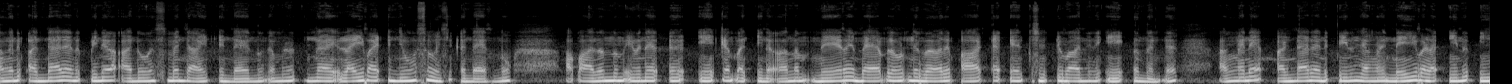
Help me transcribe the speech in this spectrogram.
അങ്ങനെ പണ്ടാരടുപ്പിന് അനൗൺസ്മെന്റ് ആയിട്ടുണ്ടായിരുന്നു. നമ്മൾ ലൈവായിട്ട് ന്യൂസ് വെച്ചിട്ടുണ്ടായിരുന്നു. അപ്പോൾ അതൊന്നും ഇവന് കേൾക്കാൻ പറ്റില്ല. കാരണം നേരെ ബാക്ക്ഗ്രൗണ്ടിൽ വേറെ പാട്ട് ചുറ്റുപാടിന് കേൾക്കുന്നുണ്ട് അങ്ങനെ പണ്ടാരടുപ്പിന് ഞങ്ങൾ നെയ് വിളക്കിന് ഈ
